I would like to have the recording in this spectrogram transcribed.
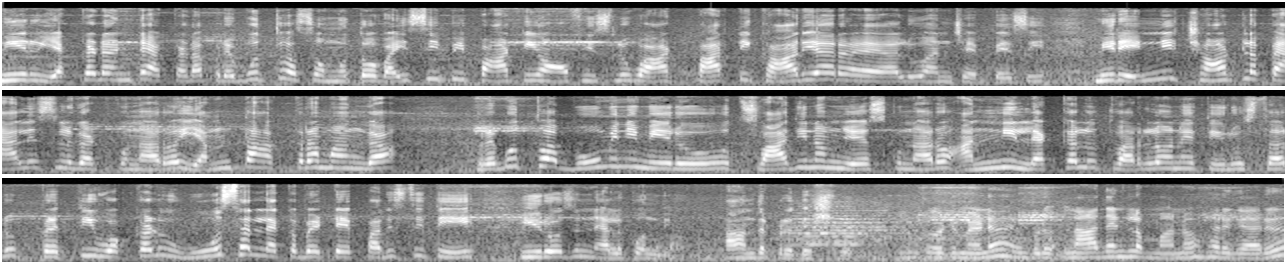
మీరు ఎక్కడంటే అక్కడ ప్రభుత్వ సొమ్ముతో వైసీపీ పార్టీ ఆఫీసులు వా పార్టీ కార్యాలయాలు అని చెప్పేసి మీరు ఎన్ని చోట్ల ప్యాలెస్లు కట్టుకున్నారో ఎంత అక్రమంగా ప్రభుత్వ భూమిని మీరు స్వాధీనం చేసుకున్నారు. అన్ని లెక్కలు త్వరలోనే తీరుస్తారు. ప్రతి ఒక్కడు ఊసలు లెక్కబెట్టే పరిస్థితి ఈరోజు నెలకొంది ఆంధ్రప్రదేశ్లో. ఇంకోటి మేడం ఇప్పుడు నాదెండ్ల మనోహర్ గారు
